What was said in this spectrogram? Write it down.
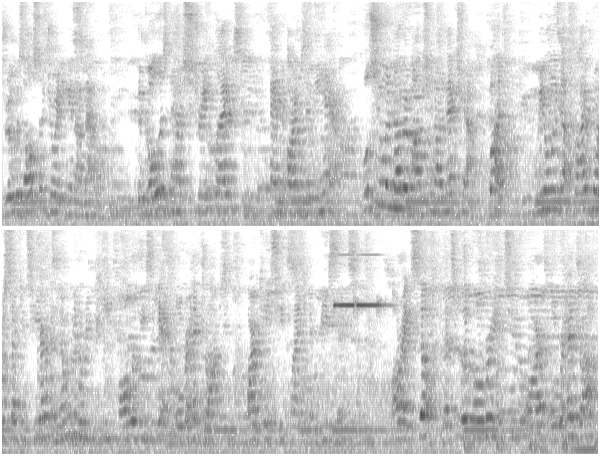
Drew is also joining in on that one. The goal is to have straight legs and arms in the air. We'll show another option on next round, but we only got five more seconds here, and then we're gonna repeat all of these again. Overhead drops, RKC plank, and V-sits. All right, so let's flip over into our overhead drop.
